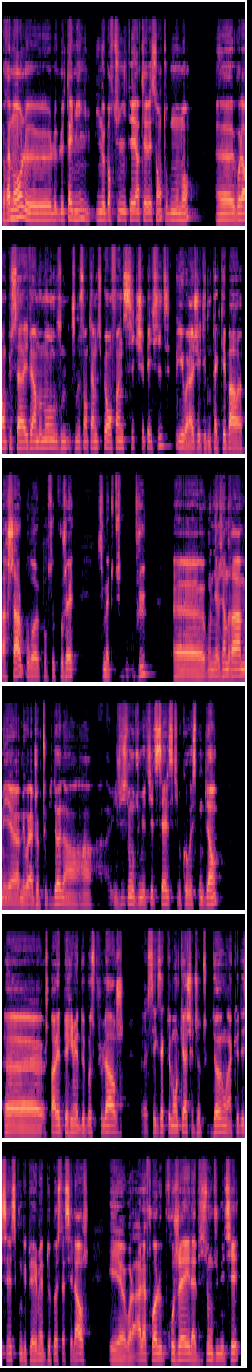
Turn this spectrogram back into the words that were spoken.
Vraiment, le, timing, une opportunité intéressante au bon moment. Euh, voilà, en plus, ça arrivait à un moment où je, me sentais un petit peu en fin de cycle chez Payfit. Et voilà, j'ai été contacté par, par Charles pour, pour ce projet qui m'a tout de suite beaucoup plu. Euh, on y reviendra, mais, euh, mais voilà, Job to be a, une vision du métier de sales qui me correspond bien. Euh, je parlais de périmètre de poste plus large. c'est exactement le cas chez Job to be. On n'a que des sales qui ont des périmètres de poste assez larges. Et voilà, à la fois le projet et la vision du métier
